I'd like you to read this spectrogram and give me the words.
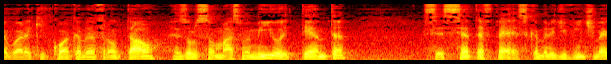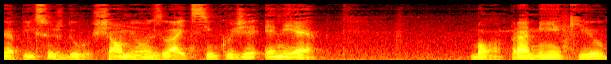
agora aqui com a câmera frontal, resolução máxima 1080, 60 fps, câmera de 20 megapixels do Xiaomi 11 Lite 5G NE. Bom, pra mim aqui o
